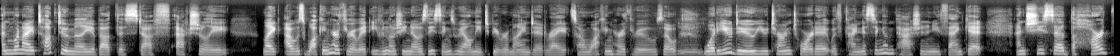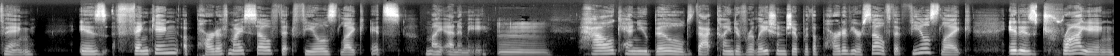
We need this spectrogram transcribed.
And when I talked to Amelia about this stuff, actually, like, I was walking her through it, even though she knows these things, we all need to be reminded, right? So I'm walking her through. So, Mm. what do you do? You turn toward it with kindness and compassion and you thank it. And she said, the hard thing is thanking a part of myself that feels like it's my enemy. Mm. How can you build that kind of relationship with a part of yourself that feels like it is trying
